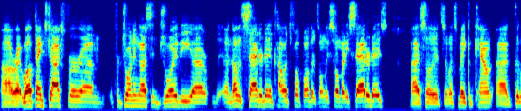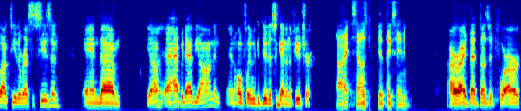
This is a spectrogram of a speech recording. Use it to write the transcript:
All right. Well, thanks, Josh, for um, for joining us. Enjoy the uh, another Saturday of college football. There's only so many Saturdays, uh, so so let's make them count. Uh, good luck to you the rest of the season, and um, you know, happy to have you on, and and hopefully we could do this again in the future. All right, sounds good. Thanks, Sammy. All right, that does it for our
